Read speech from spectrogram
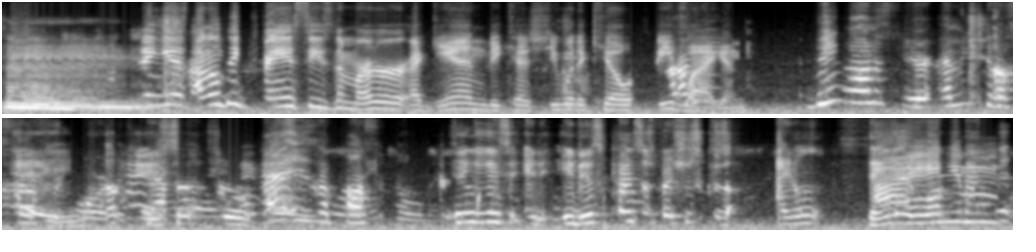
Hmm. thing is, I don't think Fantasy's the murderer again because she would have killed Speedwagon. Being honest here, Emmy should have Okay, self-reported. okay, so, so that is a possibility. the thing is, it, it is kind of suspicious because I don't think I, looked I'm- at it.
